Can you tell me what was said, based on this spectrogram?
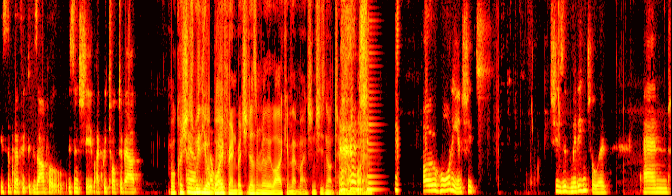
is the perfect example isn't she like we talked about Well, because she's um, with your a week- boyfriend, but she doesn't really like him that much, and she's not turned on and him. she's so horny and she she's admitting to it and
